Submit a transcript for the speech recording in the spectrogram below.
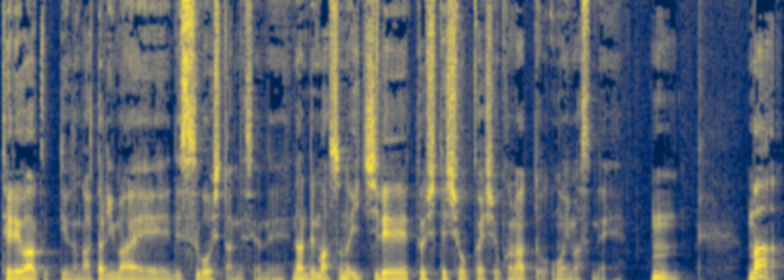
テレワークっていうのが当たり前で過ごしたんですよね。なんでまあその一例として紹介しようかなと思いますね。うん。ま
